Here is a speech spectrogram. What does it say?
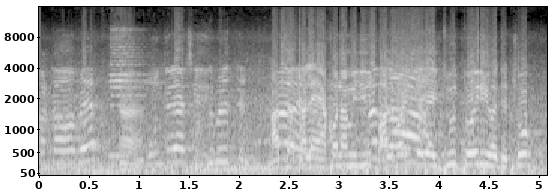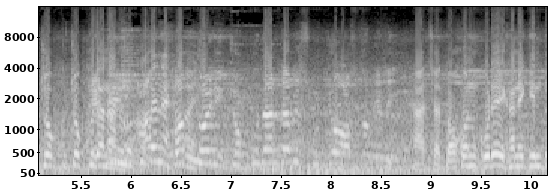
কাটা হবে। হ্যাঁ। মন্দিরে আছি। আচ্ছা তাহলে এখন আমি যদি পালবাড়িতে যাই চুল তৈরি হচ্ছে চোখ চোখ চক্ষুদান আনি চক্ষুদান তৈরি চক্ষুদানটা হবে সূর্য অস্ত গেলে। আচ্ছা তখন করে এখানে কিন্তু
